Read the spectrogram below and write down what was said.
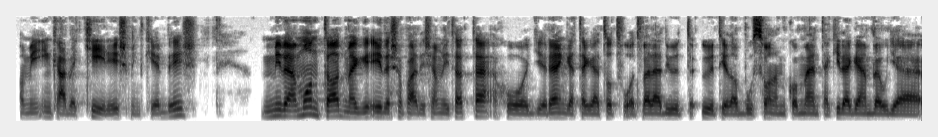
ami inkább egy kérés, mint kérdés. Mivel mondtad, meg édesapád is említette, hogy rengeteget ott volt veled, ült, ültél a buszon, amikor mentek idegenbe, ugye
